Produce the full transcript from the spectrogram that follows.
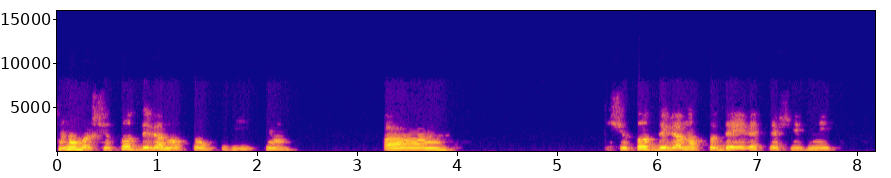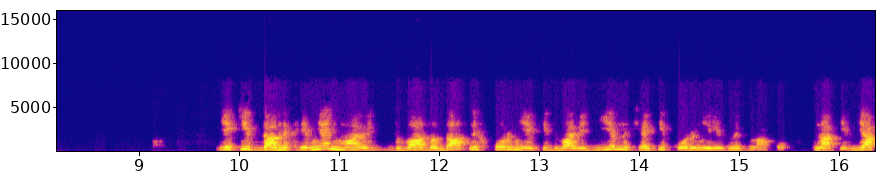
номер 698. Ем, 699 теж візьміть. Які з даних рівнянь мають два додатних корені, які два від'ємних, які корені різних знаків. знаків. Як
